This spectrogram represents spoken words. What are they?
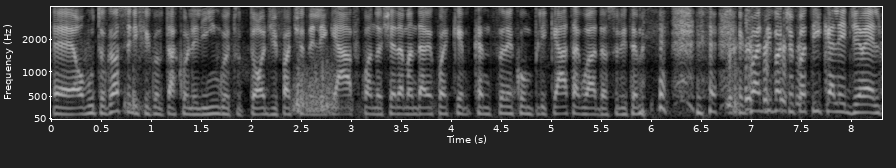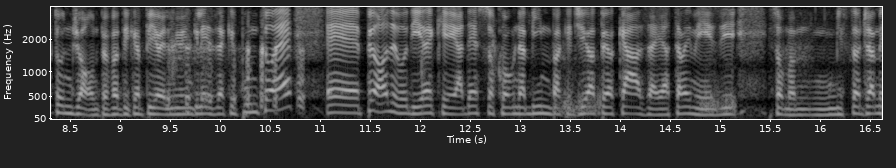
eh, ho avuto grosse difficoltà con le lingue, tutt'oggi faccio delle gaffe quando c'è da mandare qualche canzone complicata. Guarda, solitamente quasi faccio fatica a leggere Elton John per farti capire il mio inglese a che punto è. Eh, però devo dire che adesso con una bimba che gira per casa e ha tre mesi, insomma, mi sto già mettendo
